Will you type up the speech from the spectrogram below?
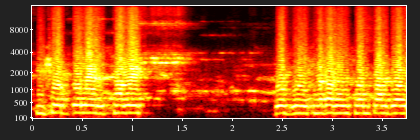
কৃষক দলের সাবেক যুগ্ম সাধারণ সম্পাদক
